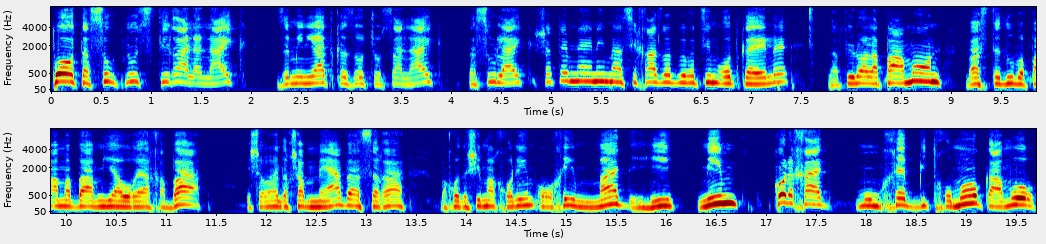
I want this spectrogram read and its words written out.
פה תעשו, תנו סטירה ללייק, זה מין יד כזאת שעושה לייק, תעשו לייק, שאתם נהנים מהשיחה הזאת ורוצים עוד כאלה, ואפילו על הפעמון, ואז תדעו בפעם הבאה מי האורח הבא. יש לנו עד עכשיו 110 בחודשים האחרונים, אורחים מדהימים, כל אחד מומחה בתחומו, כאמור,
